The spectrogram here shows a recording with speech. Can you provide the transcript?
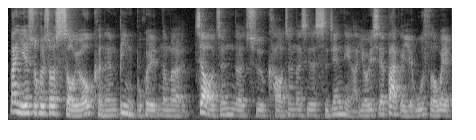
那也许会说，手游可能并不会那么较真的去考证那些时间点啊，有一些 bug 也无所谓。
